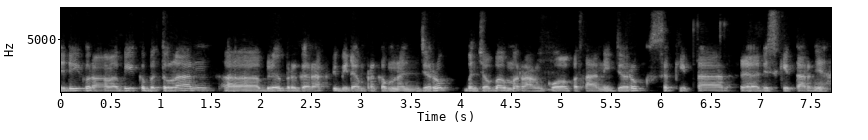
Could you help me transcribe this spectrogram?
Jadi kurang lebih kebetulan uh, beliau bergerak di bidang perkebunan jeruk, mencoba merangkul petani jeruk sekitar uh, di sekitarnya,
